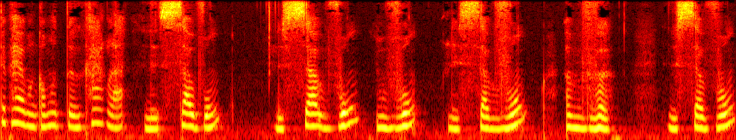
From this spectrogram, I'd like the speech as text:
Tiếp theo mình có một từ khác là le savon. Le savon vốn, le savon âm v le savon.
